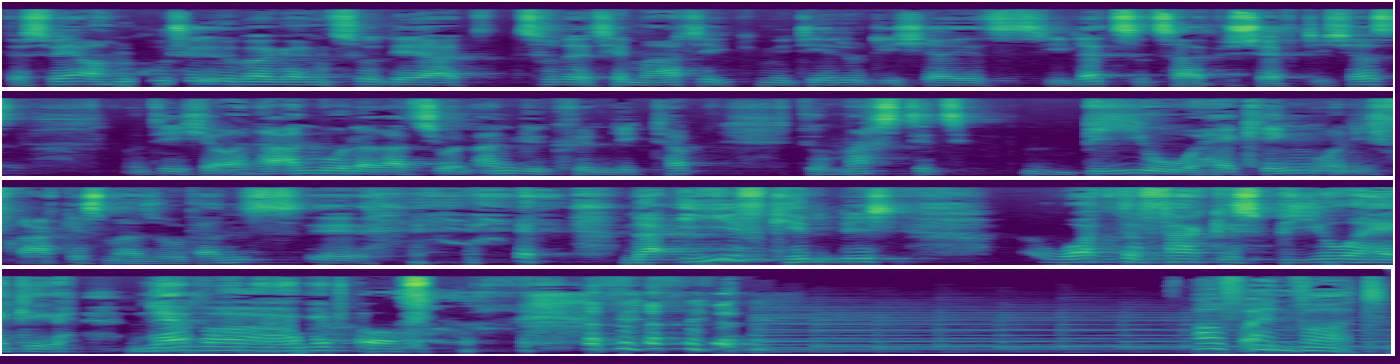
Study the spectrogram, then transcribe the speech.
Das wäre auch ein guter Übergang zu der, zu der Thematik, mit der du dich ja jetzt die letzte Zeit beschäftigt hast und die ich auch in der Anmoderation angekündigt habe. Du machst jetzt Biohacking und ich frage es mal so ganz äh, naiv, kindlich, what the fuck is Biohacking? Never heard of. Auf ein Wort.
